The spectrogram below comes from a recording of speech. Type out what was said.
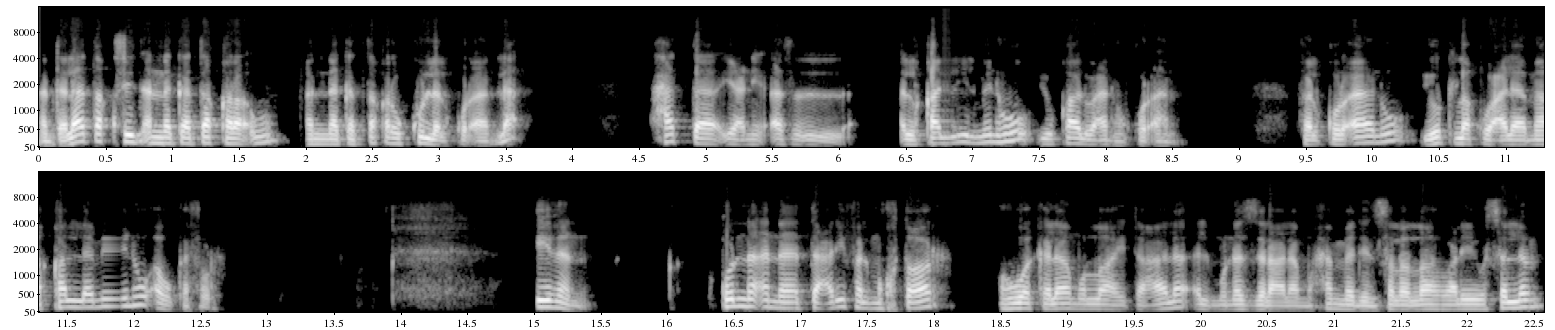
أنت لا تقصد أنك تقرأ أنك تقرأ كل القرآن لا. حتى يعني القليل منه يقال عنه قرآن. فالقرآن يطلق على ما قل منه أو كثر. إذا قلنا أن التعريف المختار هو كلام الله تعالى المنزل على محمد صلى الله عليه وسلم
